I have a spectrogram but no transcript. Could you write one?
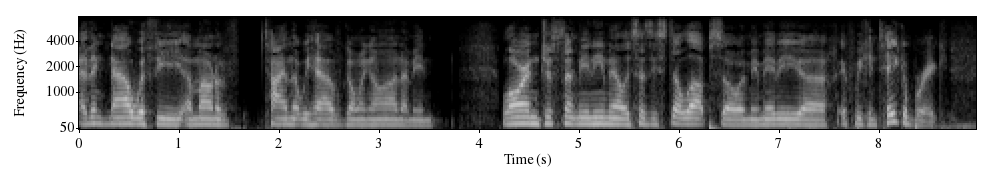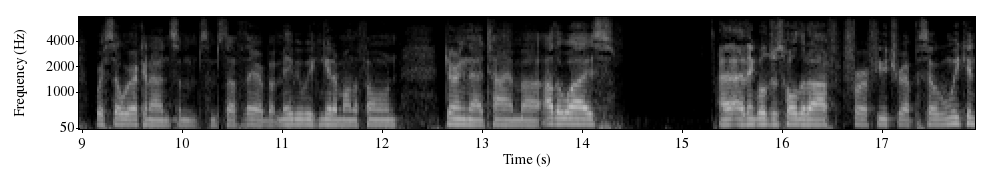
I think now with the amount of time that we have going on, I mean, Loren just sent me an email. He says he's still up, so I mean, maybe uh, if we can take a break, we're still working on some some stuff there. But maybe we can get him on the phone during that time. Uh, otherwise, I, I think we'll just hold it off for a future episode when we can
